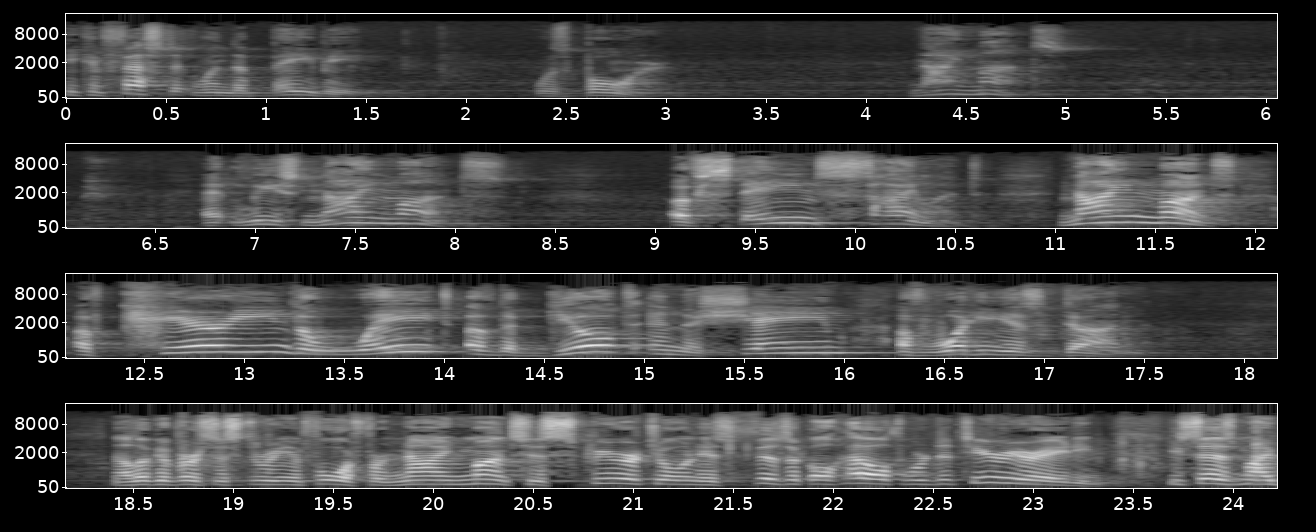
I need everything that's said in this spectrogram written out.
He confessed it when the baby was born. Nine months. At least nine months of staying silent. Nine months of carrying the weight of the guilt and the shame of what he has done. Now look at verses 3 and 4. For nine months, his spiritual and his physical health were deteriorating. He says, My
